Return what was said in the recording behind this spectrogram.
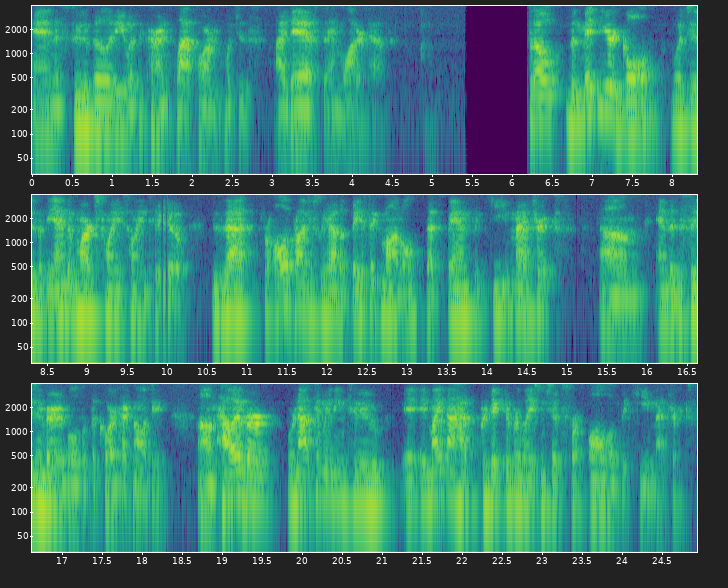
and the suitability with the current platform, which is IDAES and WaterTap. So the mid-year goal, which is at the end of March 2022, is that for all projects we have a basic model that spans the key metrics um, and the decision variables of the core technology. Um, however, we're not committing to, it, it, might not have predictive relationships for all of the key metrics,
